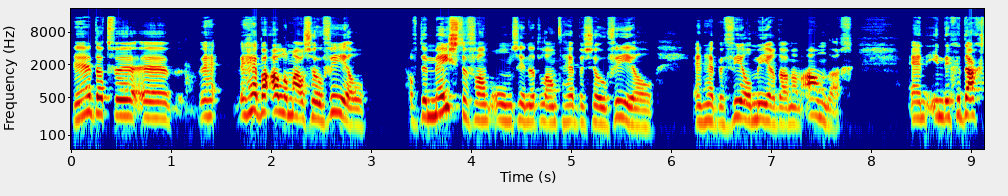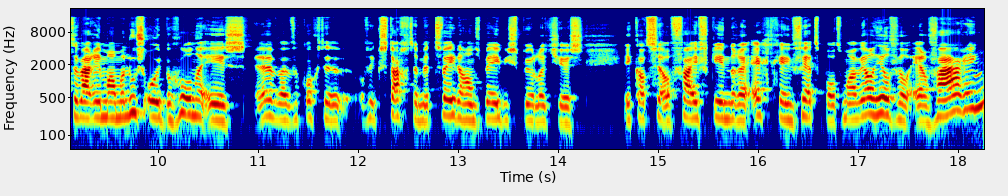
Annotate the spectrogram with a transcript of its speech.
Uh, dat we, uh, we, we hebben allemaal zoveel of de meeste van ons in het land hebben zoveel en hebben veel meer dan een ander. En in de gedachte waarin Mama Loes ooit begonnen is, hè, we verkochten, of ik startte met tweedehands babyspulletjes. Ik had zelf vijf kinderen, echt geen vetpot, maar wel heel veel ervaring.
